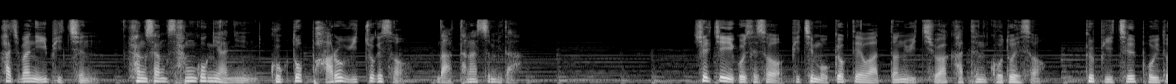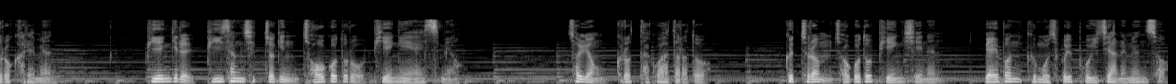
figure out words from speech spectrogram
하지만 이 빛은 항상 상공이 아닌 국도 바로 위쪽에서 나타났습니다. 실제 이곳에서 빛이 목격되어 왔던 위치와 같은 고도에서 그 빛을 보이도록 하려면 비행기를 비상식적인 저고도로 비행해야 했으며 설령 그렇다고 하더라도 그처럼 적어도 비행 시에는 매번 그 모습을 보이지 않으면서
